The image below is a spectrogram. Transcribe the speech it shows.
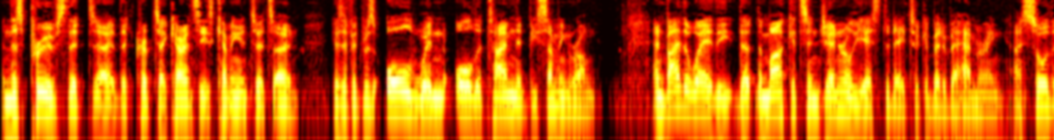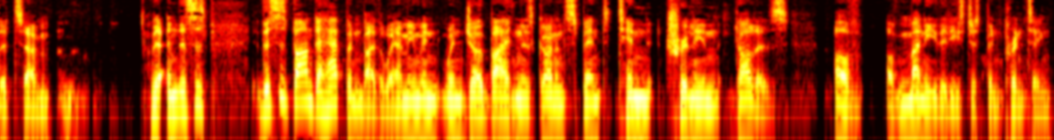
and this proves that uh, that cryptocurrency is coming into its own. Because if it was all win all the time, there'd be something wrong. And by the way, the, the, the, markets in general yesterday took a bit of a hammering. I saw that, um, and this is this is bound to happen. By the way, I mean when when Joe Biden has gone and spent ten trillion dollars of of money that he's just been printing,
